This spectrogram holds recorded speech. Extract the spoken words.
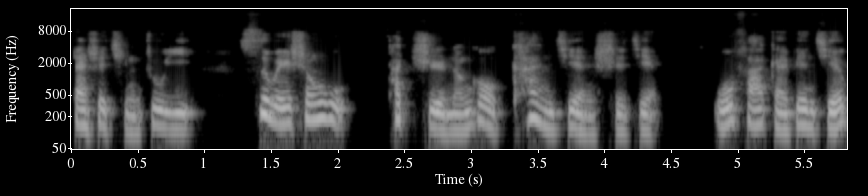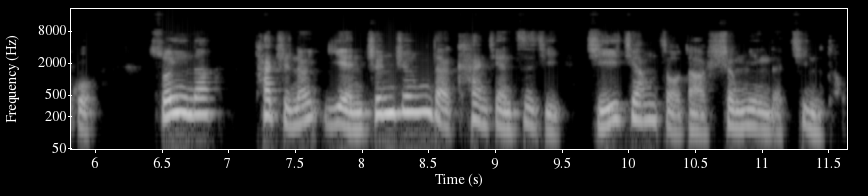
但是请注意，四维生物它只能够看见事件，无法改变结果，所以呢，它只能眼睁睁的看见自己即将走到生命的尽头。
